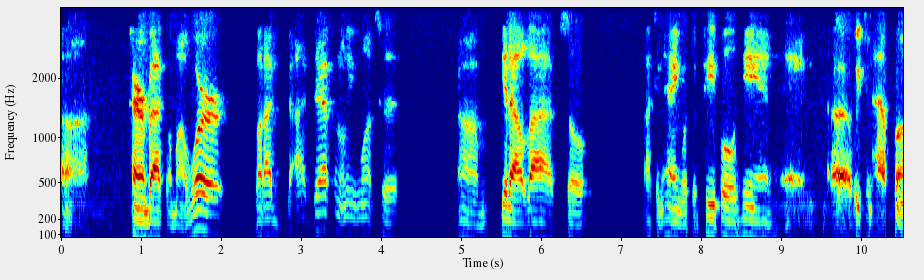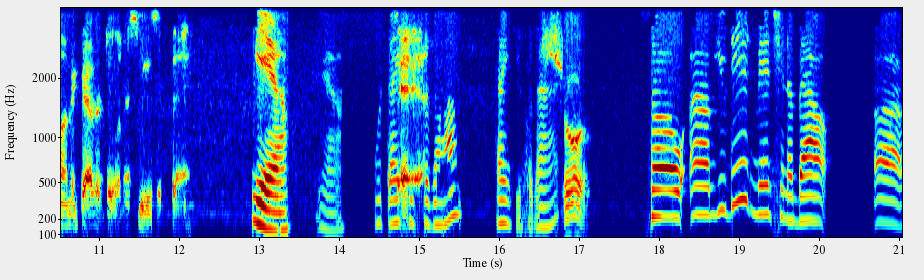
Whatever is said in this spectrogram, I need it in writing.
to uh, turn back on my word. But I, I definitely want to um, get out live so I can hang with the people again and uh, we can have fun together doing this music thing. Yeah, yeah. Well, thank you for that. Thank you for that. Sure. So um, you did mention about uh,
